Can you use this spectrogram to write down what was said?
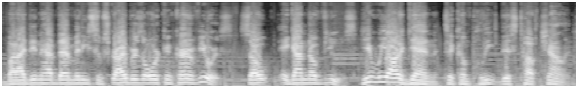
but I didn't have that many subscribers or concurrent viewers, so it got no views. Here we are again to complete this tough challenge.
